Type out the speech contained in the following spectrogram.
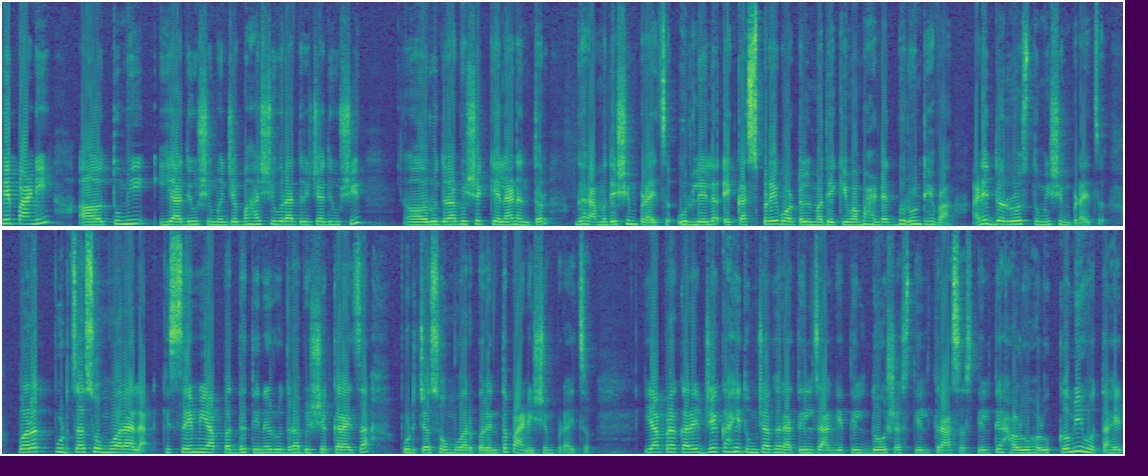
हे पाणी तुम्ही या दिवशी म्हणजे महाशिवरात्रीच्या दिवशी रुद्राभिषेक केल्यानंतर घरामध्ये शिंपडायचं. उरलेलं एका स्प्रे बॉटलमध्ये किंवा भांड्यात भरून ठेवा आणि दररोज तुम्ही शिंपडायचं. परत पुढचा सोमवार आला की सेम या पद्धतीने रुद्राभिषेक करायचा. पुढच्या सोमवारपर्यंत पाणी शिंपडायचं. या प्रकारे जे काही तुमच्या घरातील जागेतील दोष असतील त्रास असतील ते हळूहळू कमी होत आहेत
